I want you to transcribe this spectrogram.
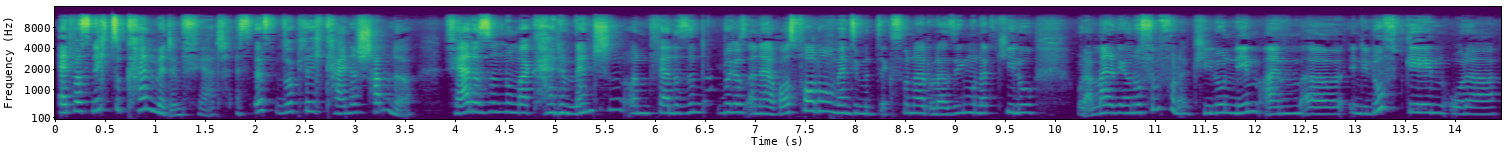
Etwas nicht zu können mit dem Pferd. Es ist wirklich keine Schande. Pferde sind nun mal keine Menschen und Pferde sind durchaus eine Herausforderung, wenn sie mit 600 oder 700 Kilo oder meinetwegen auch nur 500 Kilo neben einem äh, in die Luft gehen oder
